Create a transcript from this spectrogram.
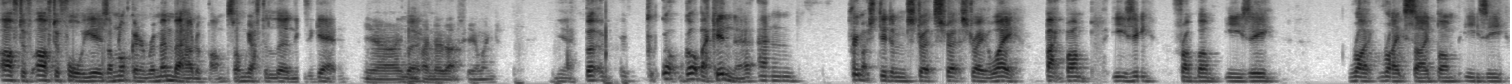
after after four years, I'm not going to remember how to bump, so I'm going to have to learn these again. Yeah, I, But- I know that feeling. Yeah, but got, got back in there and pretty much did them straight, straight straight away. Back bump easy, front bump easy, right right side bump easy,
